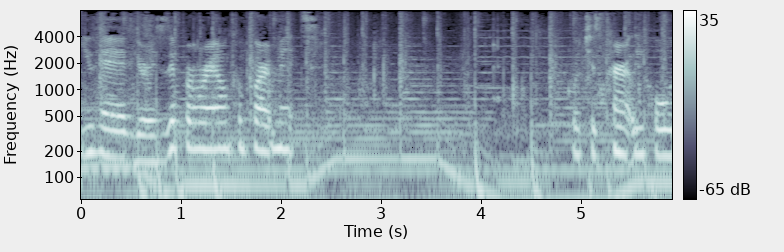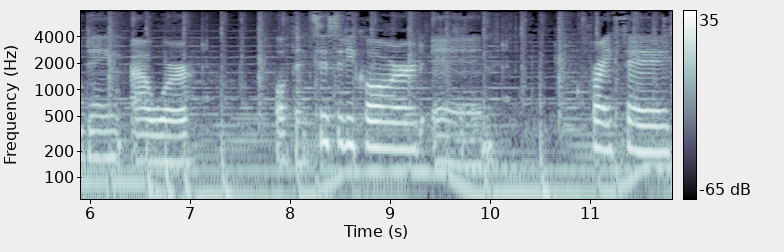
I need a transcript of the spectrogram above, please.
you have your zip around compartment which is currently holding our authenticity card and price tag.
